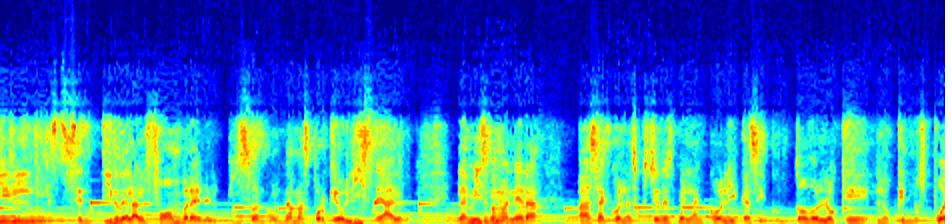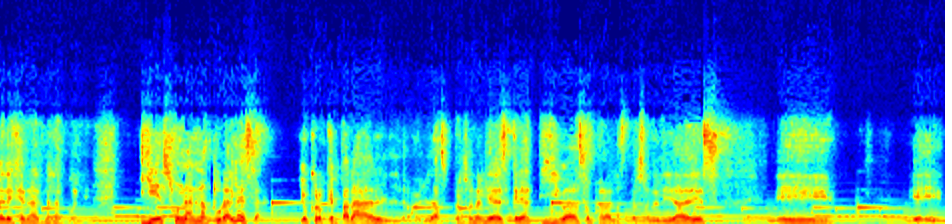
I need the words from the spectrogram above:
el sentir de la alfombra en el piso, ¿no? Nada más porque oliste algo. La misma manera pasa con las cuestiones melancólicas y con todo lo que, lo que nos puede generar melancolía. Y es una naturaleza. Yo creo que para las personalidades creativas o para las personalidades eh, eh,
